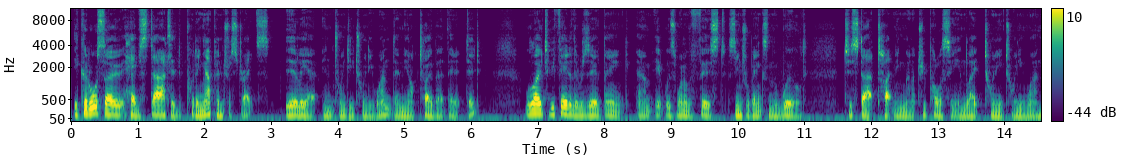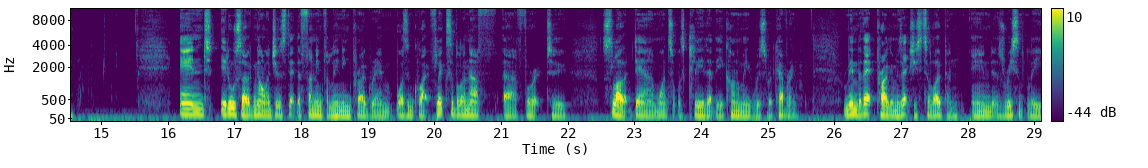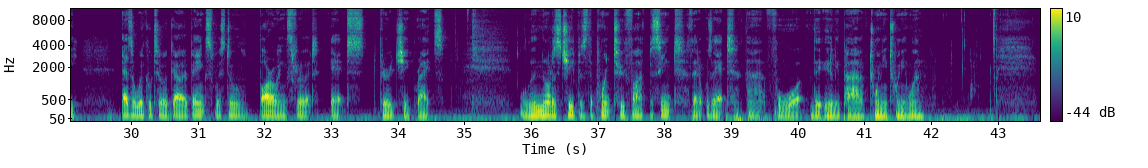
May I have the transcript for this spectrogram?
It could also have started putting up interest rates earlier in 2021 than the October that it did. Although, to be fair to the Reserve Bank, um, it was one of the first central banks in the world to start tightening monetary policy in late 2021. And it also acknowledges that the funding for lending program wasn't quite flexible enough uh, for it to slow it down once it was clear that the economy was recovering. Remember, that program is actually still open and as recently as a week or two ago, banks were still borrowing through it at very cheap rates. Well, they're not as cheap as the 0.25% that it was at uh, for the early part of 2021.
